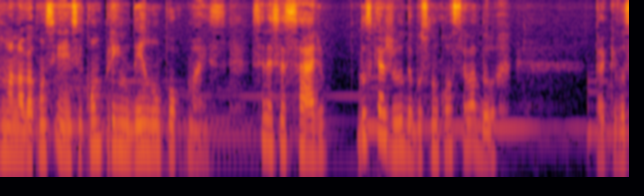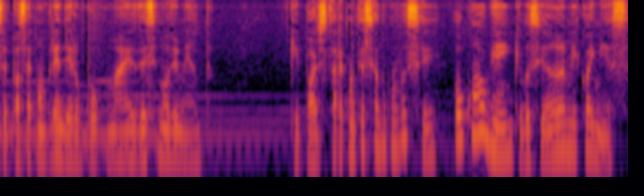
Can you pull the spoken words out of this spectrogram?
uma nova consciência e compreendendo um pouco mais. Se necessário, Busque ajuda, busque um constelador para que você possa compreender um pouco mais desse movimento que pode estar acontecendo com você ou com alguém que você ame e conheça.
